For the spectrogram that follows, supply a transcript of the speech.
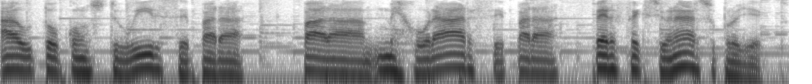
autoconstruirse, para, para mejorarse, para perfeccionar su proyecto.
